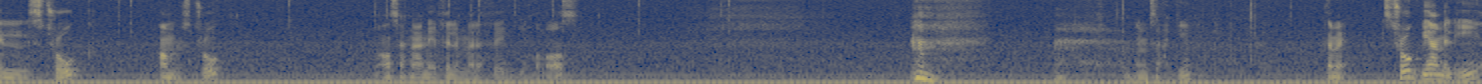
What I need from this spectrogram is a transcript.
ال stroke أمر stroke خلاص إحنا هنقفل الملفات دي خلاص. نمسح دي. تمام. stroke بيعمل إيه؟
